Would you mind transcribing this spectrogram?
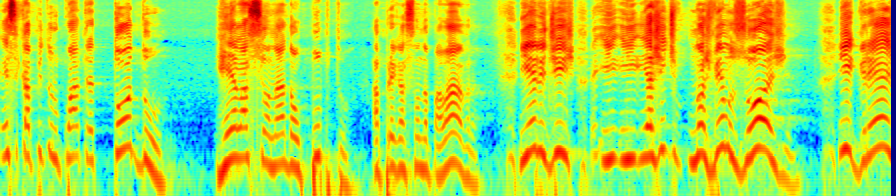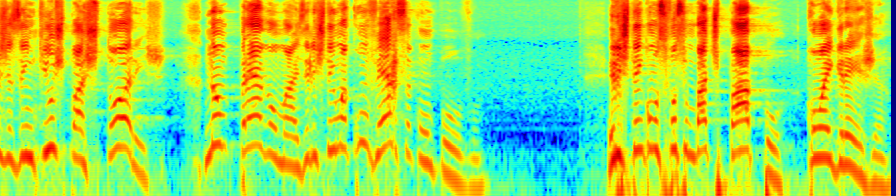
esse capítulo 4 é todo relacionado ao púlpito, à pregação da palavra. E ele diz, e, e, a gente, nós vemos hoje igrejas em que os pastores não pregam mais, eles têm uma conversa com o povo. Eles têm como se fosse um bate-papo com a igreja.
